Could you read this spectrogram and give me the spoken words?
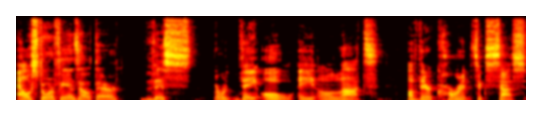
Alestorm fans out there this or they owe a lot of their current success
